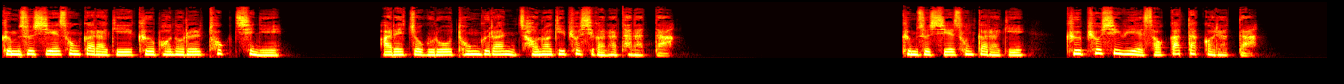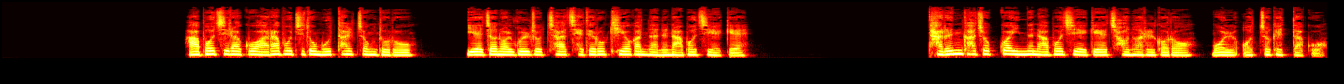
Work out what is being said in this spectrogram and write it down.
금수 씨의 손가락이 그 번호를 톡 치니 아래쪽으로 동그란 전화기 표시가 나타났다. 금수 씨의 손가락이 그 표시 위에서 까딱거렸다. 아버지라고 알아보지도 못할 정도로 예전 얼굴조차 제대로 기억 안 나는 아버지에게 다른 가족과 있는 아버지에게 전화를 걸어 뭘 어쩌겠다고.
